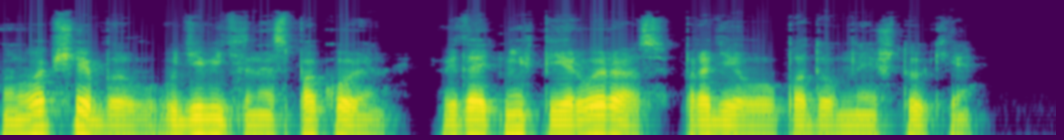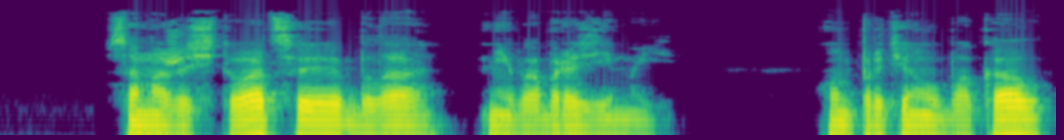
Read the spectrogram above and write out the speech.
Он вообще был удивительно спокоен Видать, не в первый раз проделывал подобные штуки. Сама же ситуация была невообразимой. Он протянул бокал,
